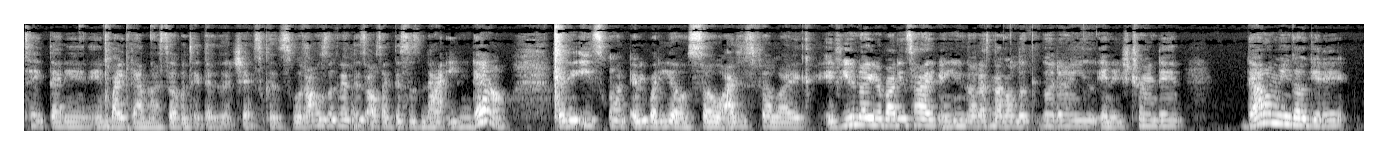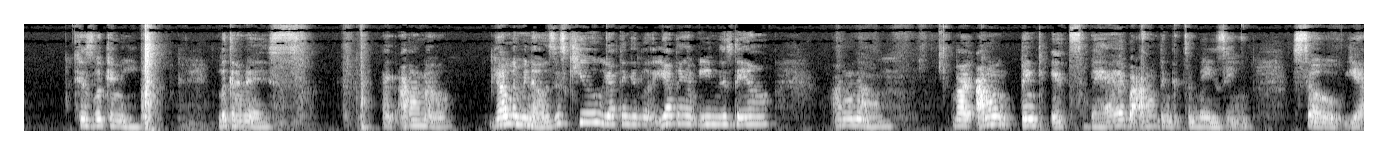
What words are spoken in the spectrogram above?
take that in and bite down myself and take that to the chest. Because when I was looking at this, I was like, this is not eating down. But it eats on everybody else. So I just felt like if you know your body type and you know that's not going to look good on you and it's trending, that don't mean go get it. Because look at me. Look at a mess. Like, I don't know. Y'all let me know. Is this cute? Y'all think, y'all think I'm eating this down? I don't know. Like, I don't think it's bad, but I don't think it's amazing. So, yeah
